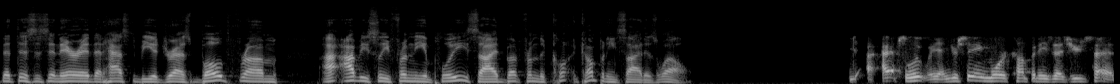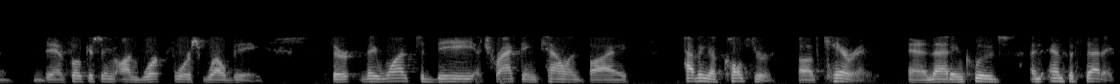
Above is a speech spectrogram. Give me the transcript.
that this is an area that has to be addressed, both from obviously from the employee side, but from the co- company side as well. Yeah, absolutely, and you're seeing more companies, as you said, Dan, focusing on workforce well-being. They're, they want to be attracting talent by having a culture of caring, and that includes an empathetic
